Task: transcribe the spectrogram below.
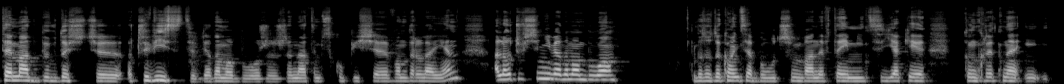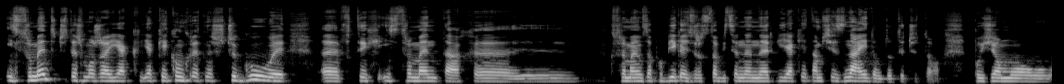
temat był dość e, oczywisty. Wiadomo było, że, że na tym skupi się von der Leyen, ale oczywiście nie wiadomo było, bo to do końca było utrzymywane w tajemnicy, jakie konkretne instrumenty, czy też może jak, jakie konkretne szczegóły e, w tych instrumentach e, które mają zapobiegać wzrostowi cen energii, jakie tam się znajdą. Dotyczy to poziomu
